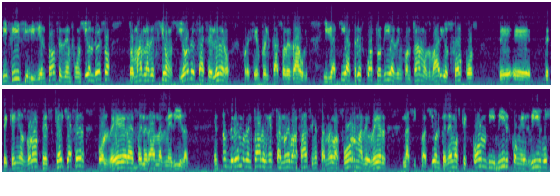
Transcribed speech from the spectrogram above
difíciles y entonces en función de eso tomar la decisión. Si yo desacelero, por ejemplo el caso de Daule, y de aquí a tres, cuatro días encontramos varios focos de, eh, de pequeños brotes, ¿qué hay que hacer? Volver a acelerar las medidas. Entonces debemos entrar en esta nueva fase, en esta nueva forma de ver la situación. Tenemos que convivir con el virus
